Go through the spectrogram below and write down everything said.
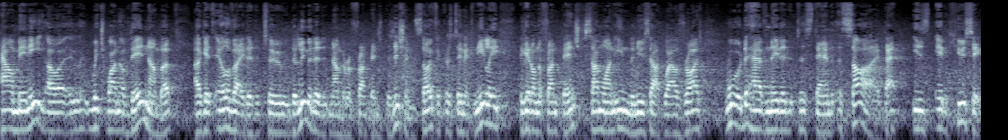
how many, or which one of their number uh, gets elevated to the limited number of front bench positions. So for Kristina Keneally to get on the front bench, someone in the New South Wales right would have needed to stand aside. That is Ed Husic.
